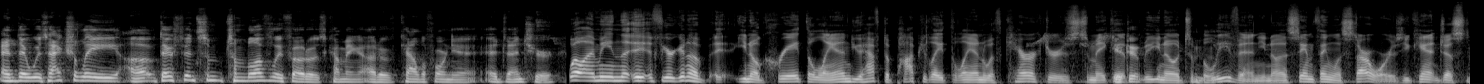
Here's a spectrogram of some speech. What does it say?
and there was actually uh, there's been some some lovely photos coming out of California Adventure. Well, I mean, if you're gonna, you know, create the land, you have to populate the land with characters to make it, do. you know, to believe in. You know, the same thing with Star Wars. You can't just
